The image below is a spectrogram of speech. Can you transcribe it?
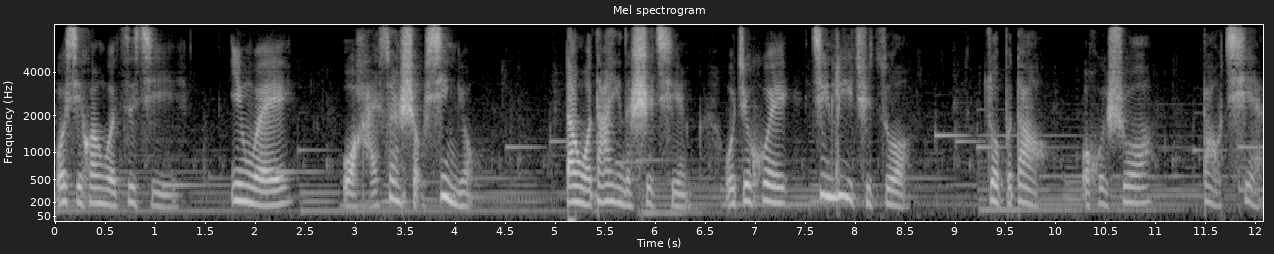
我喜欢我自己，因为我还算守信用。当我答应的事情，我就会尽力去做；做不到，我会说抱歉。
